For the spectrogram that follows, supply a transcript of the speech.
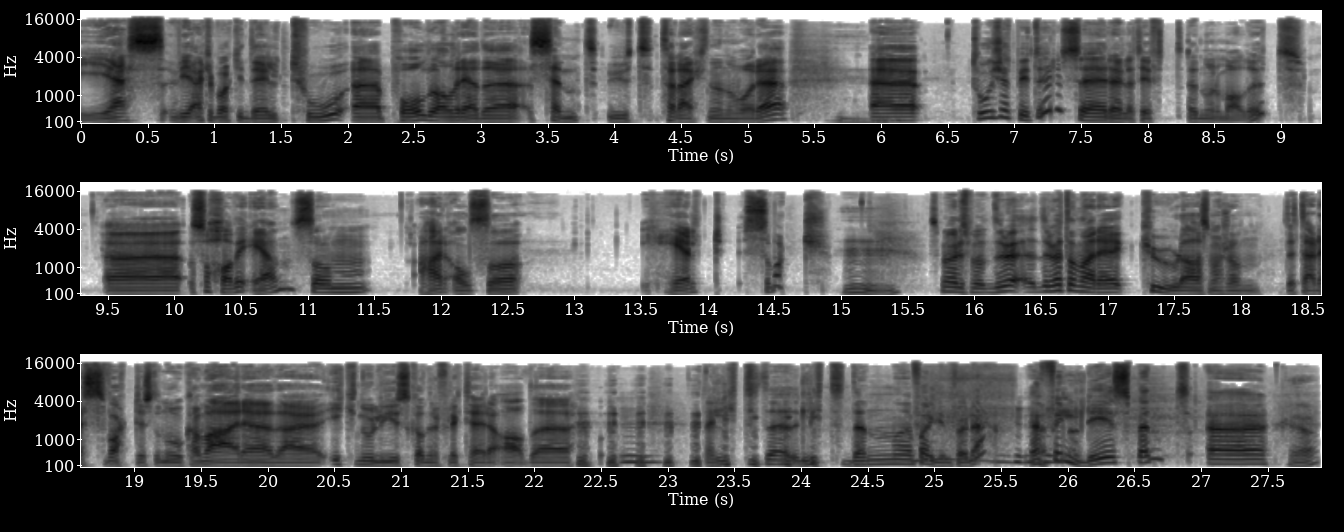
Yes, vi er tilbake i del to. Uh, Pål, du har allerede sendt ut tallerkenene våre. Uh, to kjøttbiter ser relativt normale ut. Uh, så har vi en som er altså helt svart. Mm. Som jeg har. Dere, dere vet den derre kula som er sånn Dette er det svarteste noe kan være. Det er Ikke noe lys kan reflektere av det. Det er litt, litt den fargen, føler jeg. Jeg er veldig spent. Uh, Ja.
